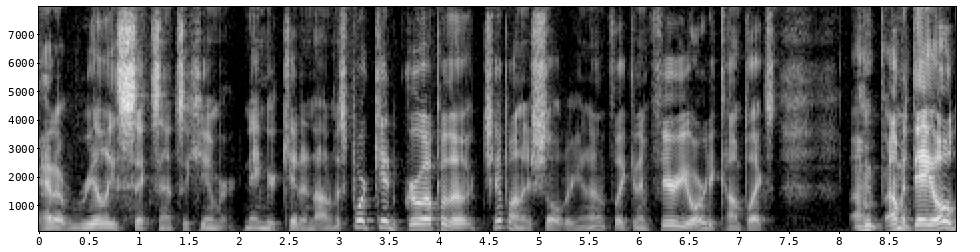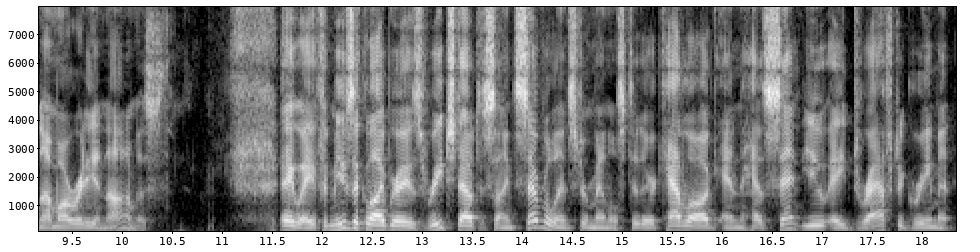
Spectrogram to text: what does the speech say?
had a really sick sense of humor. Name your kid Anonymous. Poor kid grew up with a chip on his shoulder, you know? It's like an inferiority complex. I'm, I'm a day old and I'm already anonymous. Anyway, if a music library has reached out to sign several instrumentals to their catalog and has sent you a draft agreement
